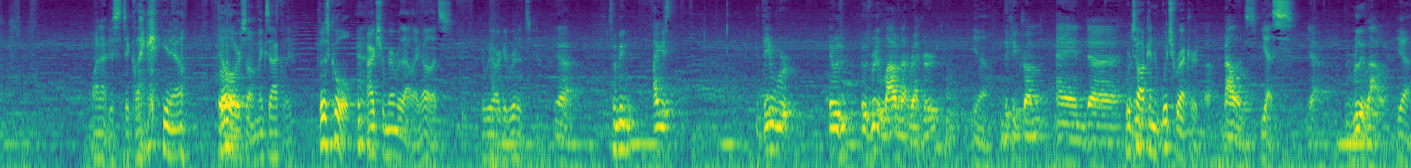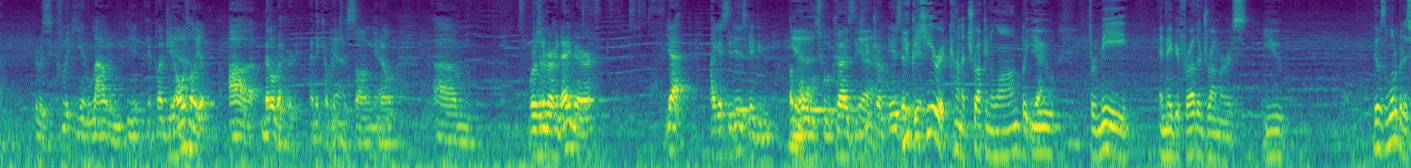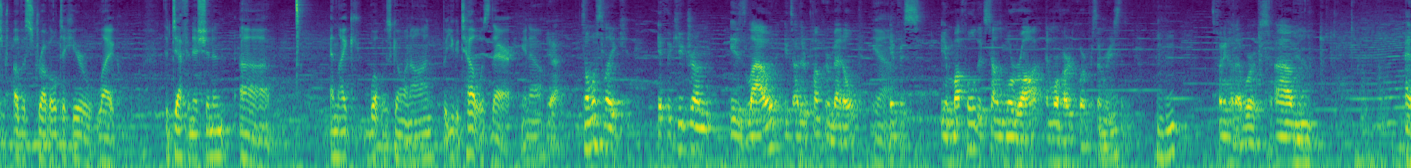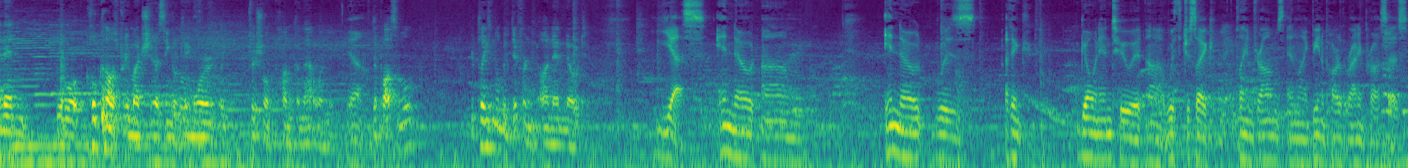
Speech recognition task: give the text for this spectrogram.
Why not just stick like you know, pillow or something? Exactly. But it's cool. I actually remember that, like, oh, that's here we are, good riddance. Yeah. So I mean, I guess they were. It was it was really loud on that record, Yeah. the kick drum, and uh, We're talking which record? uh, ballads. Yes. Yeah, really loud. Yeah. It was clicky and loud and, and punchy, Yeah. almost like a uh, metal record, and they covered Yeah. this song, you Yeah. know. Um, whereas in American Nightmare, yeah, I guess it is maybe a Yeah. more old school because the Yeah. kick drum is. A you could bit- hear it kind of trucking along, but you, for me, and maybe for other drummers, you there was a little bit of, a struggle to hear like the definition and uh, and like what was going on, but you could tell it was there, you know. Yeah, it's almost like if the kick drum is loud, it's either punk or metal. Yeah. If it's muffled, it sounds more raw and more hardcore for some reason. Mm-hmm. It's funny how that works. Um, And then, yeah, well, HopeCon was pretty much a single kick, more like traditional punk on that one. Yeah. Is it possible? Your playing's a little bit different on End Note. Yes, End Note. Um, End Note was, I think, going into it uh, with just like playing drums and like being a part of the writing process.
